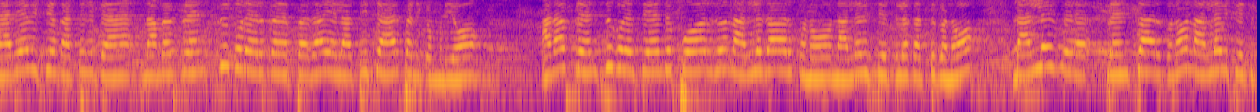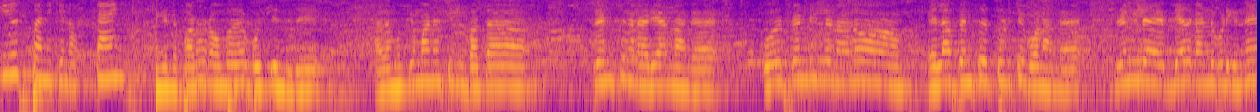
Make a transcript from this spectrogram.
நிறைய விஷயம் கற்றுக்கிட்டேன் நம்ம ஃப்ரெண்ட்ஸு கூட இருக்கிறப்ப தான் எல்லாத்தையும் ஷேர் பண்ணிக்க முடியும். ஆனால் ஃப்ரெண்ட்ஸு கூட சேர்ந்து போகிறதும் நல்லதாக இருக்கணும். நல்ல விஷயத்தில் கற்றுக்கணும் நல்ல ஃப்ரெண்ட்ஸாக இருக்கணும். நல்ல விஷயத்துக்கு யூஸ் பண்ணிக்கணும். தேங்க்ஸ் எனக்கு இந்த படம் ரொம்பவே பிடிச்சிருந்தது. அதில் முக்கியமான சீன் பார்த்தா ஃப்ரெண்ட்ஸுங்க நிறையா இருந்தாங்க. ஒரு ஃப்ரெண்டு இல்லைனாலும் எல்லா ஃப்ரெண்ட்ஸும் துடிச்சு போனாங்க. ஃப்ரெண்டில் எப்படியாவது கண்டுபிடிக்கணும்னு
